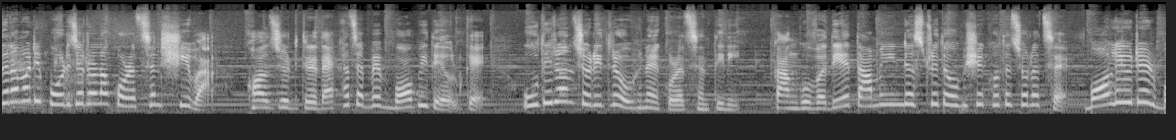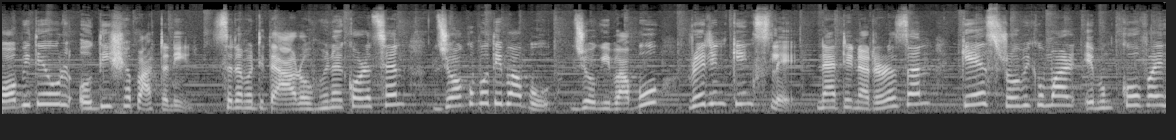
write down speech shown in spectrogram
সিনেমাটি পরিচালনা করেছেন শিবা। খল চরিত্রে দেখা যাবে ববি দেওলকে। উদিরন চরিত্রে অভিনয় করেছেন তিনি। কাঙ্গুবা দিয়ে তামিল ইন্ডাস্ট্রিতে অভিষেক হতে চলেছে। বলিউডের ববি দেউল ও দিশা পাটানির সিনেমাটিতে আরও অভিনয় করেছেন Jagapathi Babu Yogi Babu Redin Kingsley Natty Natarajan K S Ravikumar এবং কোভাই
